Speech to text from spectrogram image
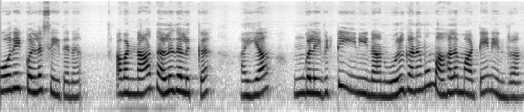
போதை கொள்ள செய்தன. அவன் நான் தழுதழுக்க ஐயா உங்களை விட்டு இனி நான் ஒரு கணமும் அகலமாட்டேன் என்றான்.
